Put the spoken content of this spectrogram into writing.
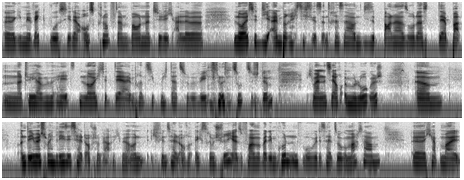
äh, geh mir weg, wo ist hier der Ausknopf, dann bauen natürlich alle Leute, die ein berechtigtes Interesse haben, diese Banner so, dass der Button natürlich am hellsten leuchtet, der im Prinzip mich dazu bewegt, zuzustimmen. Ich meine, das ist ja auch irgendwie logisch. Ähm, und dementsprechend lese ich es halt auch schon gar nicht mehr. Und ich finde es halt auch extrem schwierig. Also vor allem bei dem Kunden, wo wir das halt so gemacht haben. Äh, ich habe mal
